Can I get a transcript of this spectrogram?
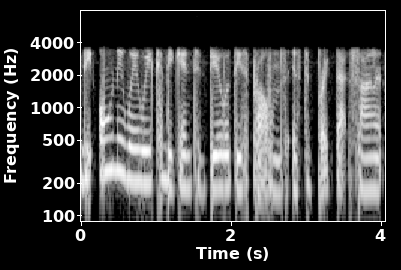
The only way we can begin to deal with these problems is to break that silence.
